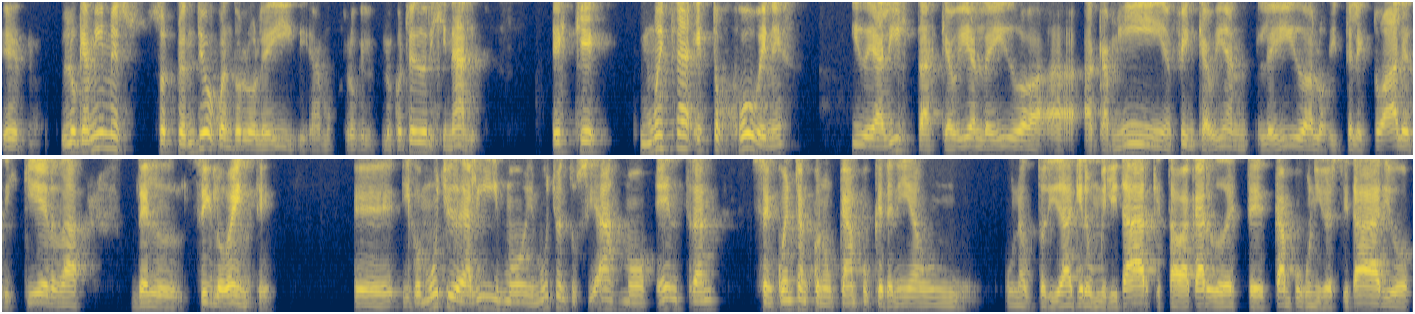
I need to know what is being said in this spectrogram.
Eh, lo que a mí me sorprendió cuando lo leí, digamos, lo que lo encontré de original, es que muestra estos jóvenes idealistas que habían leído a, a, Camille, en fin, que habían leído a los intelectuales de izquierda del siglo XX, eh, y con mucho idealismo y mucho entusiasmo entran, se encuentran con un campus que tenía una autoridad que era un militar, que estaba a cargo de este campus universitario,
